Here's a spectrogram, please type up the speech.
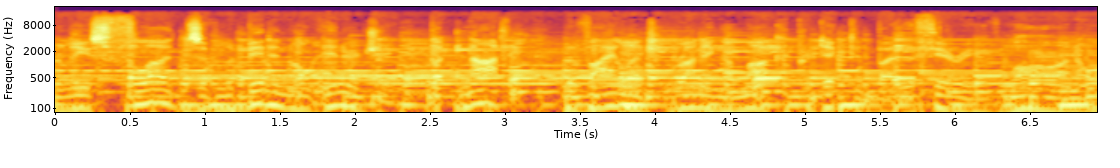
release floods of libidinal energy, but not the violent running amok predicted by the theory of law and order.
